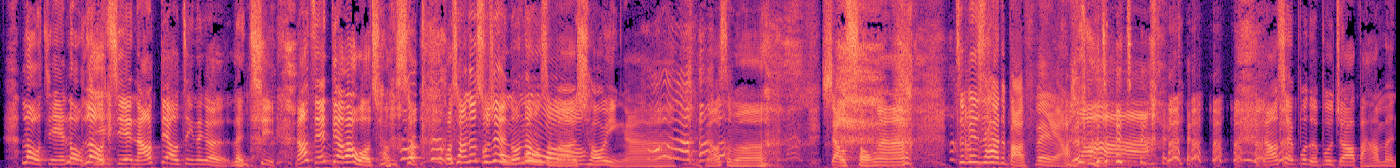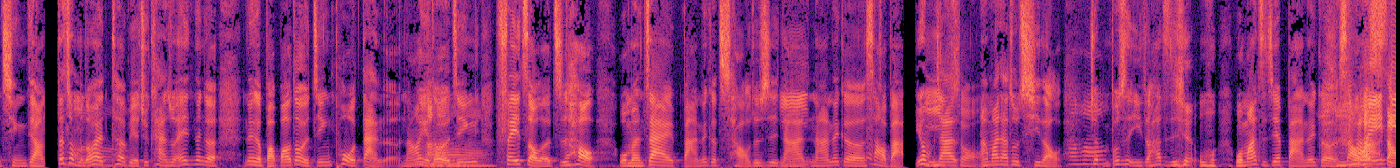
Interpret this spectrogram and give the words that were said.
漏接漏漏接，然后掉进那个冷气，然后直接掉到我床上，我床就出现很多那种什么 蚯蚓啊，然后什么小虫啊，这边是他的把费啊，然后所以不得不就要把它们清掉。但是我们都会哦特别去看说，哎、那个那个宝宝都已经破蛋了，然后也都已经哦。飞走了之后，我们再把那个巢就是拿拿那个扫把，因为我们家阿妈家住七楼，嗯就不是移走，她直接我我妈直接把那个扫把 围掉。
